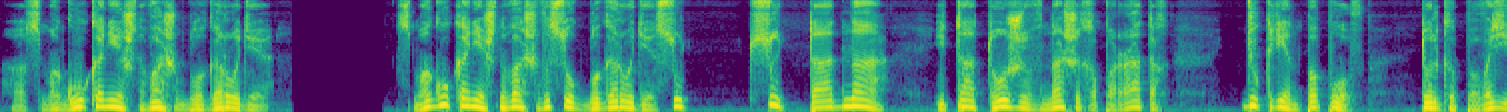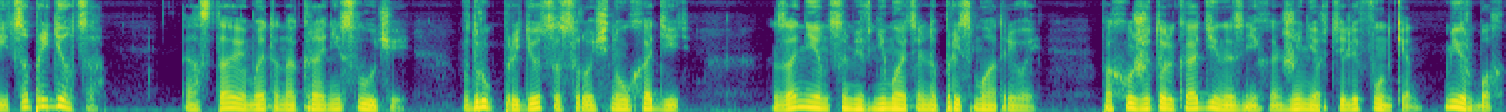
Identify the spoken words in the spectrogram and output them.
А «Смогу, конечно, ваше благородие». «Смогу, конечно, ваше высокоблагородие. Суть, суть-то одна. И та тоже в наших аппаратах. Дюкрен Попов. Только повозиться придется». «Оставим это на крайний случай. Вдруг придется срочно уходить. За немцами внимательно присматривай. Похоже, только один из них инженер Телефункин, Мирбах.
